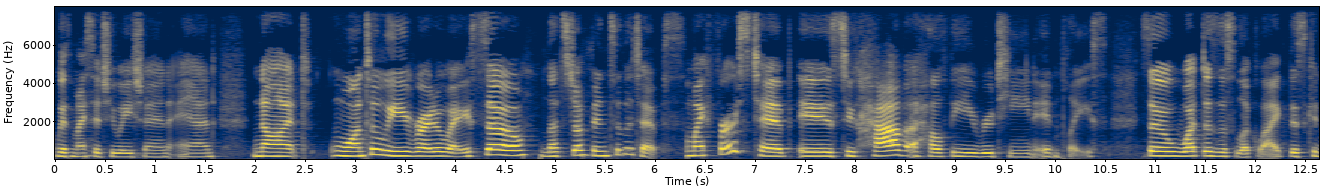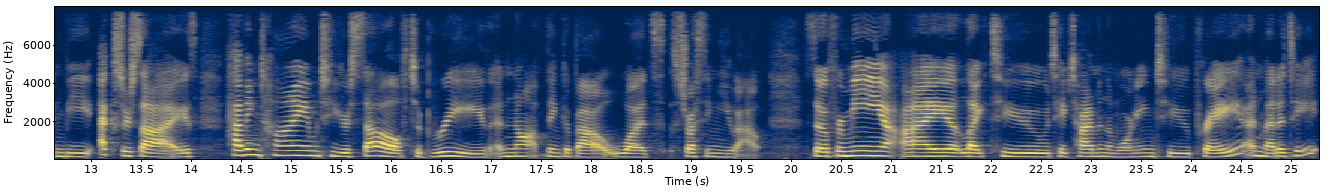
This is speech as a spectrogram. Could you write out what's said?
with my situation and not want to leave right away. So let's jump into the tips. My first tip is to have a healthy routine in place. So, what does this look like? This can be exercise, having time to yourself to breathe and not think about what's stressing you out. So, for me, I like to take time in the morning to pray and meditate,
